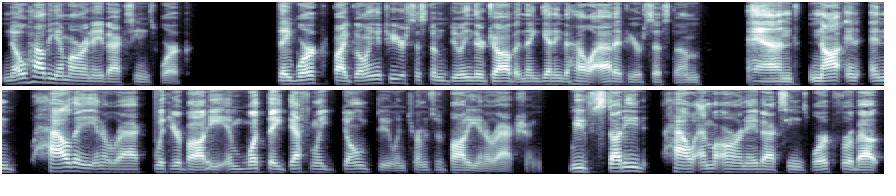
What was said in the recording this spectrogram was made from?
know how the mRNA vaccines work. They work by going into your system, doing their job, and then getting the hell out of your system. And not in, and how they interact with your body and what they definitely don't do in terms of body interaction. We've studied how mRNA vaccines work for about,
